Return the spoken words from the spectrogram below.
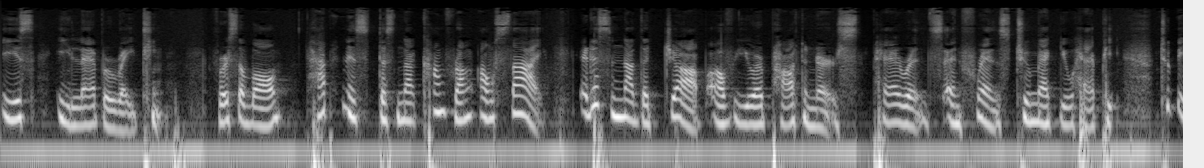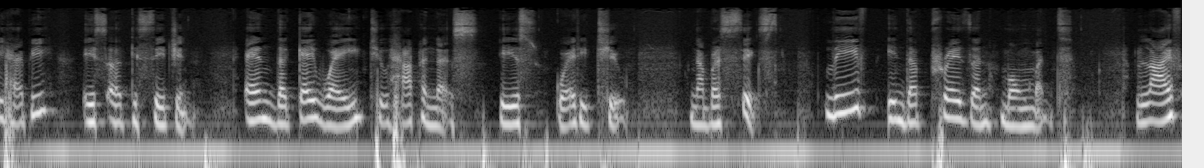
is elaborating. First of all, happiness does not come from outside. It is not the job of your partners, parents, and friends to make you happy. To be happy is a decision, and the gateway to happiness is gratitude. Number six, live in the present moment. Life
